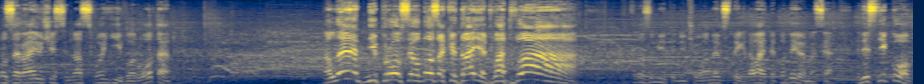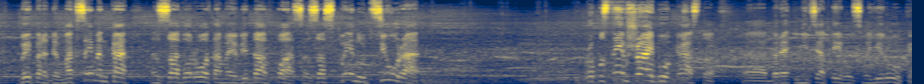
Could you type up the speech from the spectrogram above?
озираючись на свої ворота. Але Дніпро все одно закидає 2-2. Розуміти нічого не встиг. Давайте подивимося. Лісніков випередив Максименка за воротами, віддав пас за спину Цюра. Пропустив шайбу. Часто е, бере ініціативу в свої руки.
